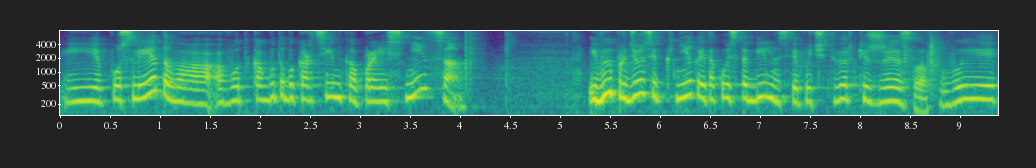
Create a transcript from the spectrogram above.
И после этого вот как будто бы картинка прояснится, и вы придете к некой такой стабильности по четверке жезлов. Вы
